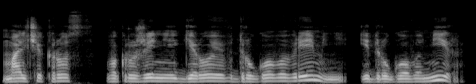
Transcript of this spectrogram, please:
Мальчик рос в окружении героев другого времени и другого мира.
